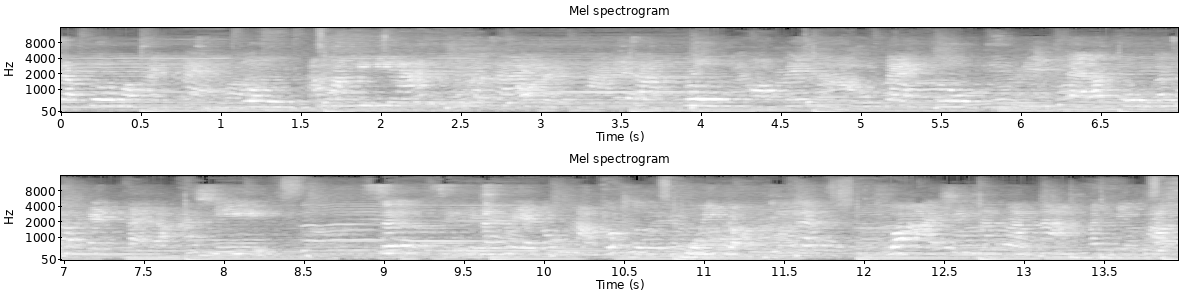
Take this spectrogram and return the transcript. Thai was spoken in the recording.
จะปรุงออกเป็นแปดกลุ่มเอาฟังดีๆนะเข้าใจจะปรุงออกเป็นแปดกลุ่มแต่ละกลุ่มก็จะเป็นแต่ละอาชีพ ซึ่งสิ่งที่นักเรียนต้องทำก็คือคุยกับเพื่อนว่าอาชีพนั้นๆน่ะมันมีความ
